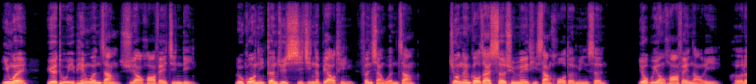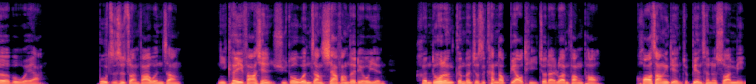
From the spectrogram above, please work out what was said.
因为阅读一篇文章需要花费精力。如果你根据吸睛的标题分享文章，就能够在社群媒体上获得名声，又不用花费脑力，何乐而不为啊？不只是转发文章，你可以发现许多文章下方的留言，很多人根本就是看到标题就来乱放炮，夸张一点就变成了酸民。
